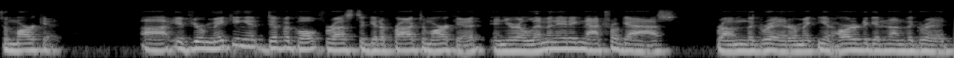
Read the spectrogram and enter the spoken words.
to market. Uh, if you're making it difficult for us to get a product to market and you're eliminating natural gas from the grid or making it harder to get it onto the grid,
